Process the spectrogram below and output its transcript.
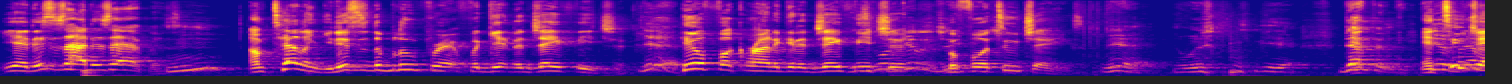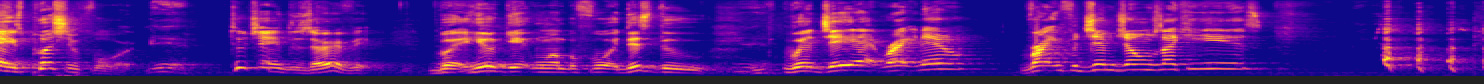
Yeah, this is how this happens. Mm-hmm. I'm telling you, this is the blueprint for getting a J feature. Yeah. He'll fuck around and get a J feature a J before feature. 2 Chainz. Yeah. yeah. Definitely. And He'll Two definitely Chains pushing for it. Yeah. 2 Chainz deserve it, but he'll get one before this dude. Where Jay at right now, writing for Jim Jones like he is.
